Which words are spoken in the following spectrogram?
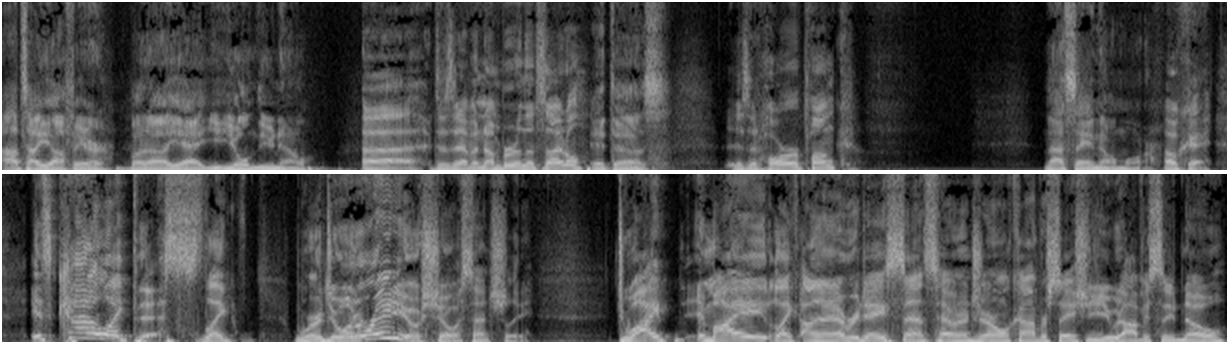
I'll tell you off air, but uh, yeah, you, you'll you know Uh, does it have a number in the title? it does. Is it horror punk? Not saying no more. Okay. It's kind of like this. Like we're doing a radio show essentially. Do I am I like on an everyday sense having a general conversation? You would obviously know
